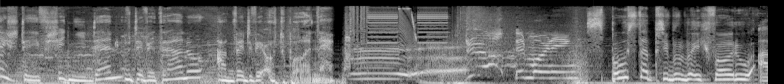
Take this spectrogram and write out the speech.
Každý všední den v 9 ráno a ve 2 odpoledne. Good morning. Spousta přibulbých fórů a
